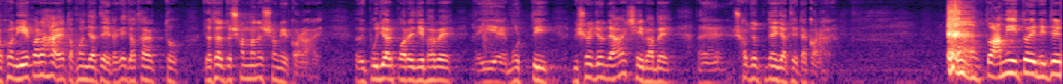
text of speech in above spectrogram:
যখন ইয়ে করা হয়, তখন যাতে এটাকে যথার্থ যথাযথ সম্মানের সঙ্গে করা হয়। ওই পূজার পরে যেভাবে ইয়ে মূর্তি বিসর্জন দেওয়া হয়, সেইভাবে সযত্নে যাতে এটা করা হয়। তো আমি তো এই নির্দেশ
